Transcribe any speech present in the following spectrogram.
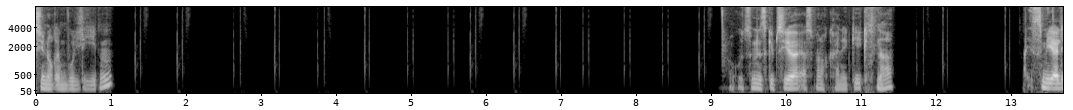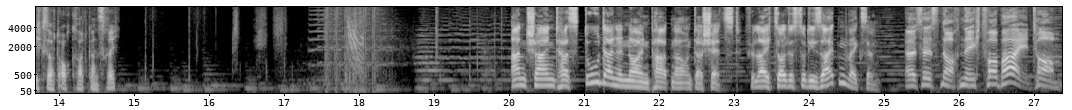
Ist hier noch irgendwo Leben? gut, zumindest gibt es hier erstmal noch keine Gegner. Ist mir ehrlich gesagt auch gerade ganz recht. Anscheinend hast du deinen neuen Partner unterschätzt. Vielleicht solltest du die Seiten wechseln. Es ist noch nicht vorbei, Tom.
